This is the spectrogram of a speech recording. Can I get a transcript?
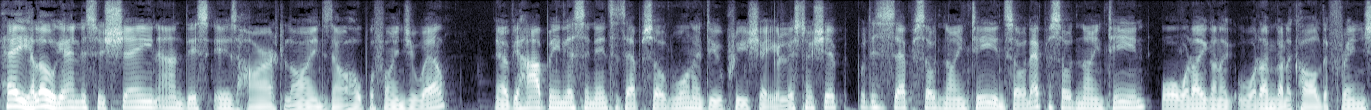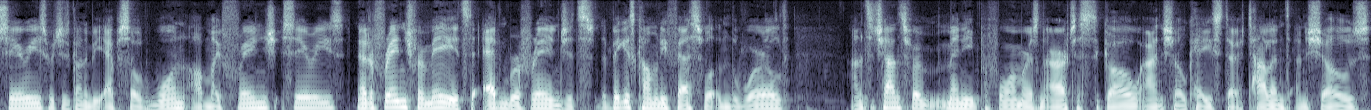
Hey, hello again. This is Shane, and this is Heartlines. Now, I hope I find you well. Now, if you have been listening since episode one, I do appreciate your listenership. But this is episode 19. So, in episode 19, or what I gonna what I'm gonna call the Fringe series, which is gonna be episode one of my Fringe series. Now, the Fringe for me, it's the Edinburgh Fringe. It's the biggest comedy festival in the world. And it's a chance for many performers and artists to go and showcase their talent and shows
